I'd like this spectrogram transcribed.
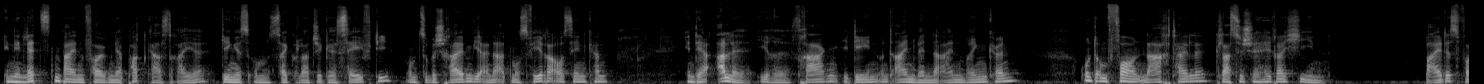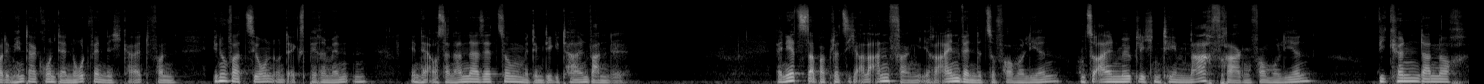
In den letzten beiden Folgen der Podcast-Reihe ging es um Psychological Safety, um zu beschreiben, wie eine Atmosphäre aussehen kann, in der alle ihre Fragen, Ideen und Einwände einbringen können, und um Vor- und Nachteile klassischer Hierarchien. Beides vor dem Hintergrund der Notwendigkeit von Innovation und Experimenten in der Auseinandersetzung mit dem digitalen Wandel. Wenn jetzt aber plötzlich alle anfangen, ihre Einwände zu formulieren und zu allen möglichen Themen Nachfragen formulieren, wie können dann noch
